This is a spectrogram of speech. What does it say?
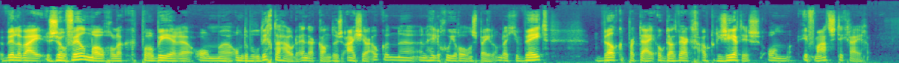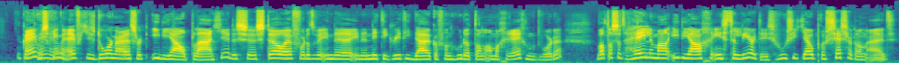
willen wij zoveel mogelijk proberen om, uh, om de boel dicht te houden. En daar kan dus iShare ook een, uh, een hele goede rol in spelen. Omdat je weet welke partij ook daadwerkelijk geautoriseerd is om informatie te krijgen. Oké, okay, misschien ja. eventjes door naar een soort ideaal plaatje. Dus uh, stel, hè, voordat we in de, in de nitty-gritty duiken van hoe dat dan allemaal geregeld moet worden. Wat als het helemaal ideaal geïnstalleerd is? Hoe ziet jouw proces er dan uit?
